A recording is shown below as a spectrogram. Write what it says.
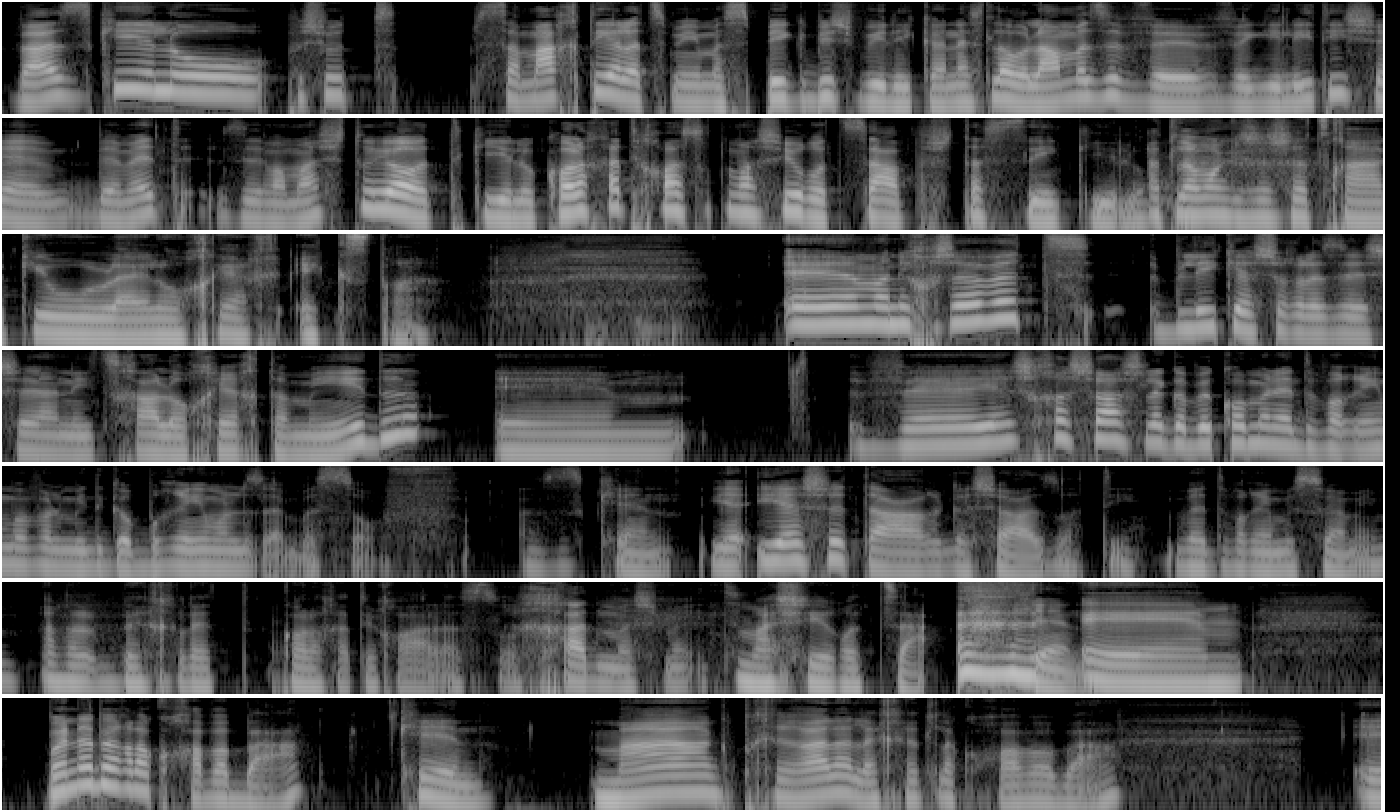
ואז כאילו, פשוט שמחתי על עצמי מספיק בשביל להיכנס לעולם הזה, ו- וגיליתי שבאמת, זה ממש שטויות. כאילו, כל אחת יכולה לעשות מה שהיא רוצה, פשוט תעשי, כאילו. את לא מרגישה שאת צריכה כאילו אולי להוכיח אקסטרה. Um, אני חושבת, בלי קשר לזה שאני צריכה להוכיח תמיד, um, ויש חשש לגבי כל מיני דברים, אבל מתגברים על זה בסוף. אז כן, יש את ההרגשה הזאת בדברים מסוימים. אבל בהחלט כל אחת יכולה לעשות חד משמעית. מה שהיא רוצה. כן, אמ, בואי נדבר על הכוכב הבא. כן. מה הבחירה ללכת לכוכב הבא? Um,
